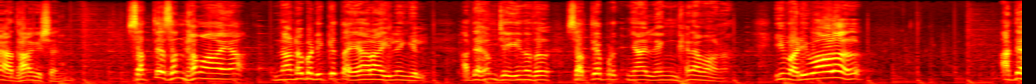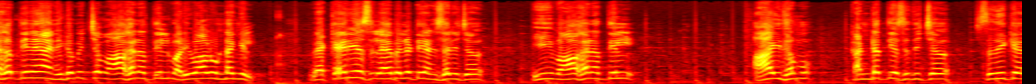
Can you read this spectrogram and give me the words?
രാധാകൃഷ്ണൻ സത്യസന്ധമായ നടപടിക്ക് തയ്യാറായില്ലെങ്കിൽ അദ്ദേഹം ചെയ്യുന്നത് സത്യപ്രതിജ്ഞ ലംഘനമാണ്. ഈ വടിവാൾ അദ്ദേഹത്തിനെ അനുഗമിച്ച വാഹനത്തിൽ വടിവാളുണ്ടെങ്കിൽ വെക്കേരിയസ് ലേബിലിറ്റി അനുസരിച്ച് ഈ വാഹനത്തിൽ ആയുധം കണ്ടെത്തിയ സ്ഥിതിച്ച് സ്ഥിതിക്ക്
